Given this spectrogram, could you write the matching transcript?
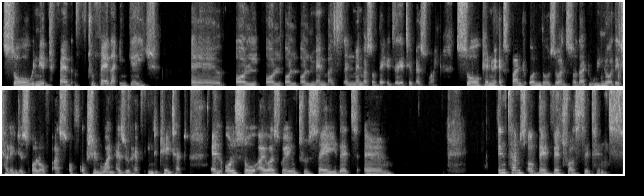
So we need to further engage uh, all, all, all, all members and members of the executive as well. So can you expand on those ones so that we know the challenges, all of us, of option one, as you have indicated? And also, I was going to say that um, in terms of the virtual sittings,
